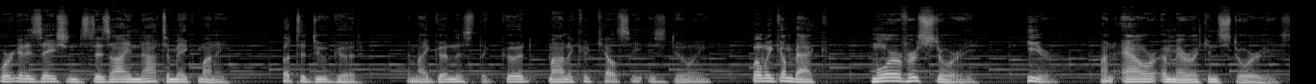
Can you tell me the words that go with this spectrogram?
organizations designed not to make money, but to do good. And my goodness, the good Monica Kelsey is doing. When we come back, more of her story here on Our American Stories.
